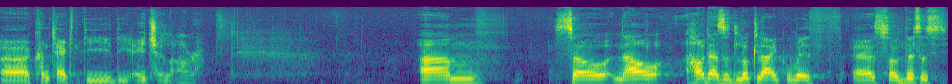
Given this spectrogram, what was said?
uh, contact the, the HLR. Um, so now, how does it look like with, uh, so this is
